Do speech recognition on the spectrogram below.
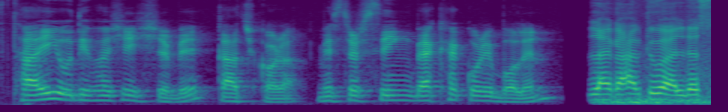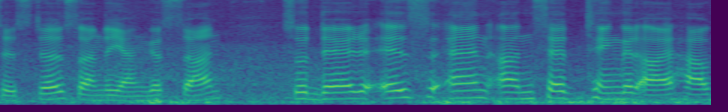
স্থায়ী অধিবাসী হিসেবে কাজ করা মিস্টার সিং ব্যাখ্যা করে বলেন Like I have two elder sisters and a youngest son. So there is an unsaid thing that I have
